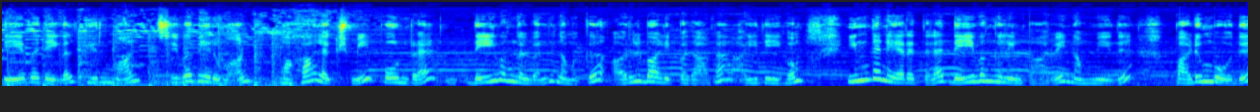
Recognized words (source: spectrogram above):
தேவதைகள் திருமால் சிவபெருமான் மகாலட்சுமி போன்ற தெய்வங்கள் வந்து நமக்கு அருள்பாலிப்பதாக ஐதீகம். இந்த நேரத்தில் தெய்வங்களின் பார்வை நம் மீது படும்போது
